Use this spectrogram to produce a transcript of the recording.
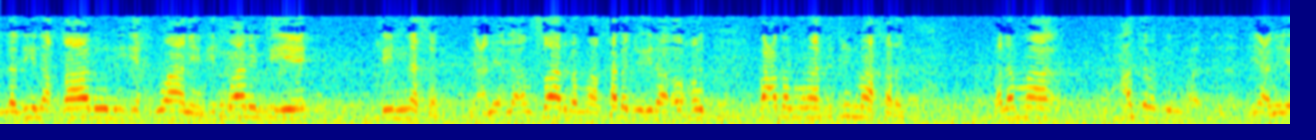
الذين قالوا لإخوانهم. إخوانهم في إيه؟ في النسب. يعني الأنصار لما خرجوا إلى أحد بعض المنافقين ما خرجوا. فلما حصلت يعني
